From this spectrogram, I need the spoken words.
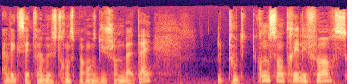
avec cette fameuse transparence du champ de bataille, tout concentrer les forces,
